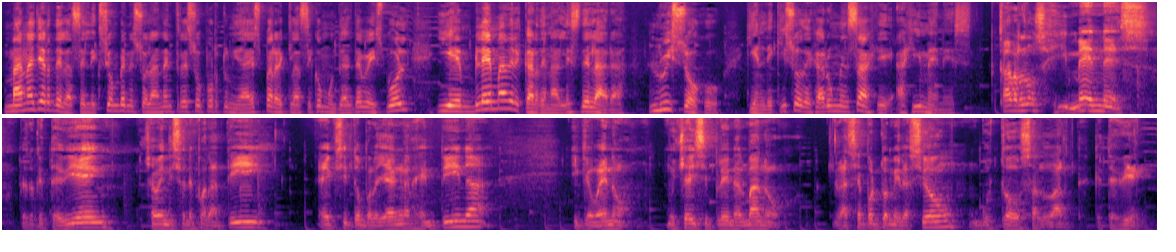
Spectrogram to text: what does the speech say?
manager de la selección venezolana en tres oportunidades para el Clásico Mundial de Béisbol y emblema del Cardenales de Lara, Luis Ojo, quien le quiso dejar un mensaje a Jiménez. Carlos Jiménez, espero que esté bien, muchas bendiciones para ti, éxito por allá en Argentina y que bueno, mucha disciplina hermano Gracias por tu admiración, un gusto saludarte, que estés bien.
